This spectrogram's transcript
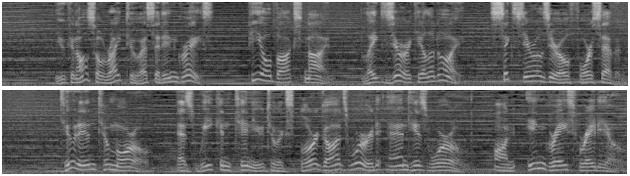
You can also write to us at In Grace, P.O. Box 9, Lake Zurich, Illinois 60047. Tune in tomorrow as we continue to explore God's Word and His world on In Grace Radio.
